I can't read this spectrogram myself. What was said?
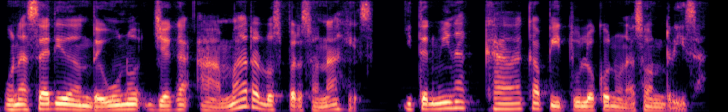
Una serie donde uno llega a amar a los personajes y termina cada capítulo con una sonrisa.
